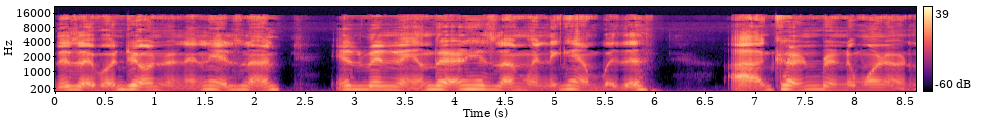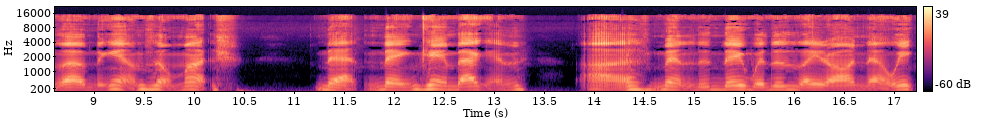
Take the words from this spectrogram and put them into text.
disabled children, and his son is visually impaired. His son went to camp with us. Uh, Kurt and Brenda Warner loved the camp so much that they came back and I spent the day with us later on that week,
